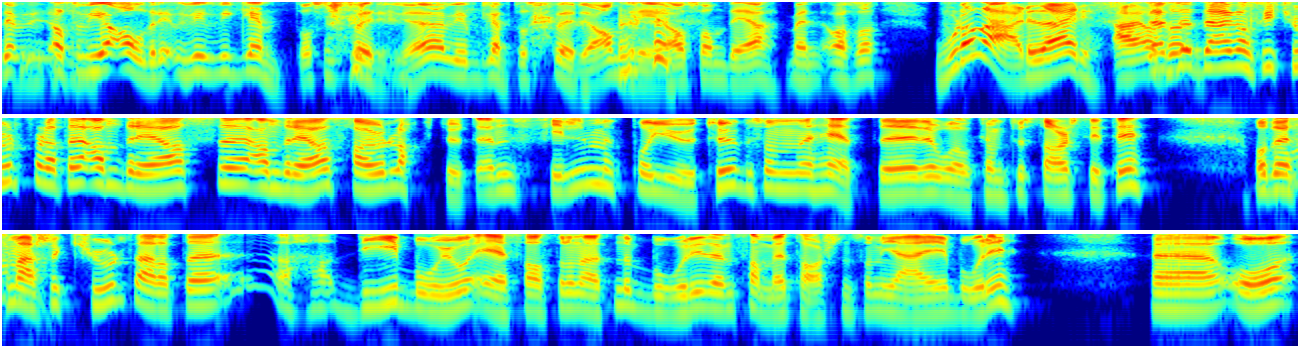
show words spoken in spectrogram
det, altså, vi, har aldri, vi, vi glemte spørre Vi glemte å spørre Andreas om det. Men altså, hvordan er det der? Er, altså, det, det er ganske kult, for at Andreas, Andreas har jo lagt ut en film på YouTube som heter Welcome to Star City. Og det som er så kult, er at det, de bor jo, ESA-astronautene bor i den samme etasjen som jeg bor i. Eh, og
